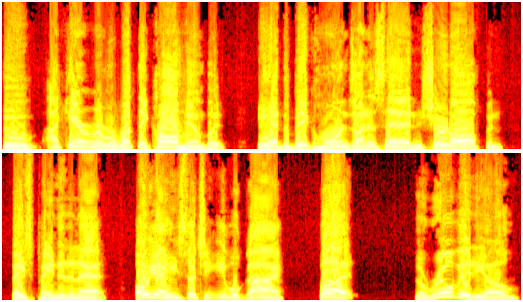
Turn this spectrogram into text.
who I can't remember what they call him, but he had the big horns on his head and shirt off and face painted and that. Oh yeah, he's such an evil guy. But the real video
